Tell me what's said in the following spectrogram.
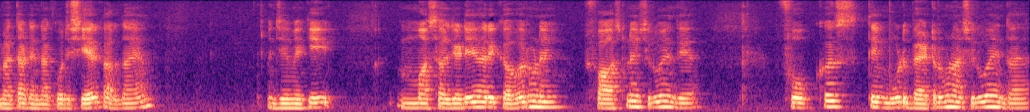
ਮੈਂ ਤੁਹਾਡੇ ਨਾਲ ਕੁਝ ਸ਼ੇਅਰ ਕਰਦਾ ਆ। ਜਿਵੇਂ ਕਿ ਮਸਲ ਜਿਹੜੇ ਆ ਰਿਕਵਰ ਹੋਣੇ ਫਾਸਟ ਹੋਣੇ ਸ਼ੁਰੂ ਹੋ ਜਾਂਦੇ ਆ। ਫੋਕਸ ਤੇ ਮੂਡ ਬੈਟਰ ਹੋਣਾ ਸ਼ੁਰੂ ਹੋ ਜਾਂਦਾ ਆ।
